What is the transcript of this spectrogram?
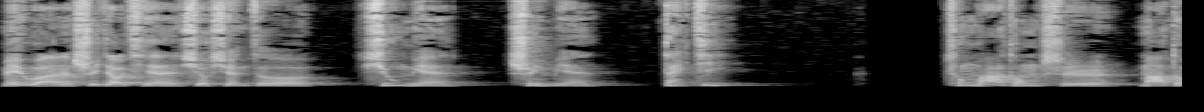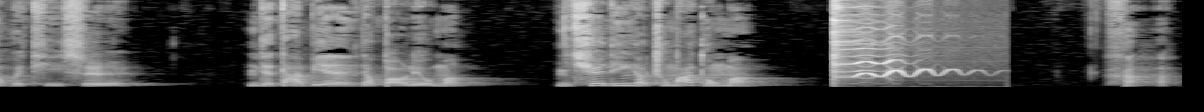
每晚睡觉前需要选择休眠、睡眠、待机。冲马桶时，马桶会提示。你的大便要保留吗？你确定要冲马桶吗？哈哈，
